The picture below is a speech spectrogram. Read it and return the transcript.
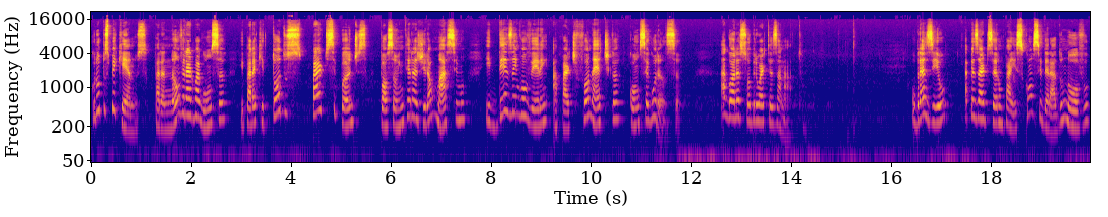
Grupos pequenos, para não virar bagunça e para que todos participantes possam interagir ao máximo e desenvolverem a parte fonética com segurança. Agora sobre o artesanato. O Brasil, apesar de ser um país considerado novo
